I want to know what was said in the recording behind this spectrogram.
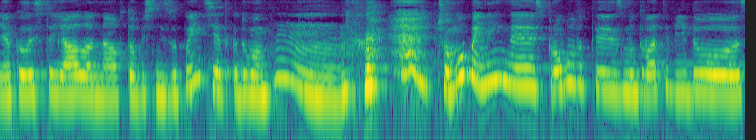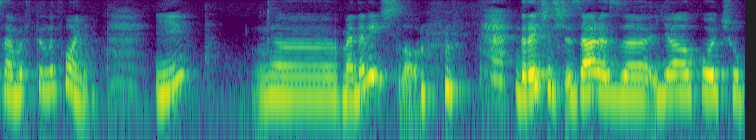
Я коли стояла на автобусній зупинці, я така думаю, хм, чому мені не спробувати змонтувати відео саме в телефоні? І е, в мене вийшло. До речі, зараз е, я хочу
